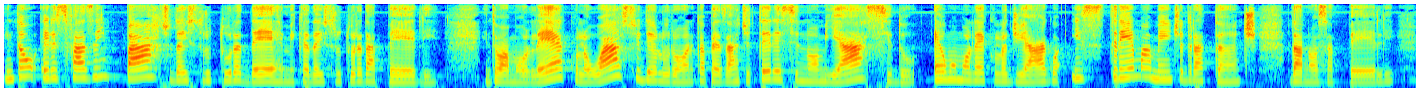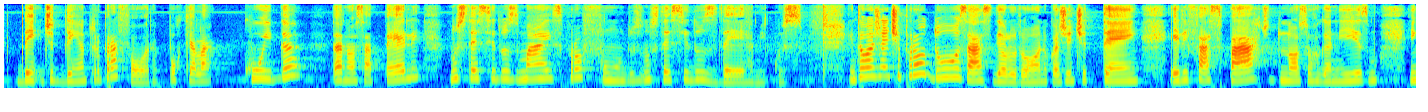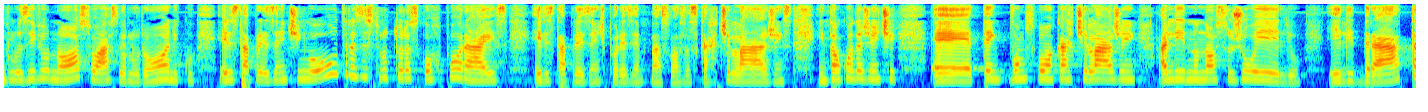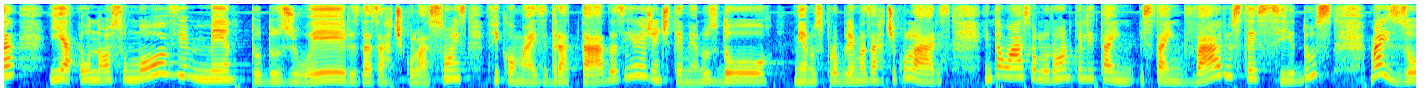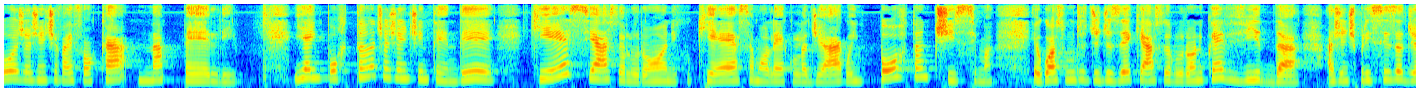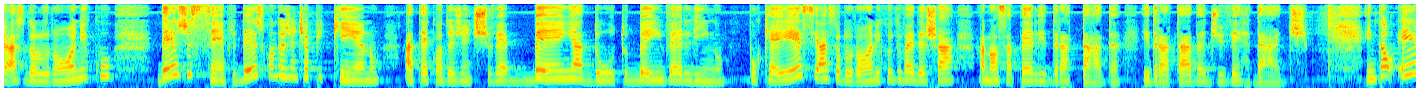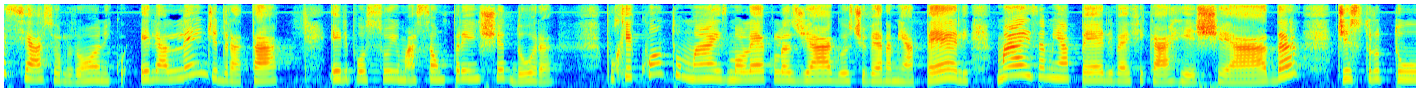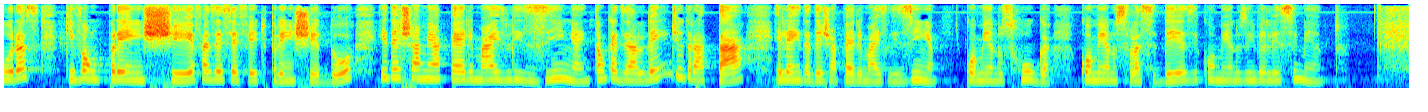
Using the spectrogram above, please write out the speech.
Então, eles fazem parte da estrutura dérmica, da estrutura da pele. Então, a molécula, o ácido hialurônico, apesar de ter esse nome ácido, é uma molécula de água extremamente hidratante da nossa pele, de dentro para fora, porque ela cuida da nossa pele nos tecidos mais profundos, nos tecidos dérmicos. Então a gente produz ácido hialurônico, a gente tem, ele faz parte do nosso organismo, inclusive o nosso ácido hialurônico, ele está presente em outras estruturas corporais, ele está presente, por exemplo, nas nossas cartilagens. Então quando a gente é, tem, vamos pôr uma cartilagem ali no nosso joelho, ele hidrata e a, o nosso movimento dos joelhos, das articulações, ficam mais hidratadas e aí a gente tem menos dor, menos problemas articulares. Então, o ácido hialurônico ele tá em, está em vários tecidos, mas hoje a gente vai focar na pele. E é importante a gente entender que esse ácido hialurônico, que é essa molécula de água importantíssima, eu gosto muito de dizer que ácido hialurônico é vida. A gente precisa de ácido hialurônico desde sempre, desde quando a gente é pequeno até quando a gente estiver bem adulto, bem velhinho porque é esse ácido hialurônico que vai deixar a nossa pele hidratada, hidratada de verdade. Então, esse ácido hialurônico, ele além de hidratar, ele possui uma ação preenchedora. Porque quanto mais moléculas de água eu tiver na minha pele, mais a minha pele vai ficar recheada de estruturas que vão preencher, fazer esse efeito preenchedor e deixar a minha pele mais lisinha. Então, quer dizer, além de hidratar, ele ainda deixa a pele mais lisinha, com menos ruga, com menos flacidez e com menos envelhecimento.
